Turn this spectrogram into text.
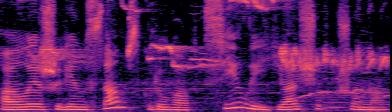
Але ж він сам склював цілий ящик пшона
